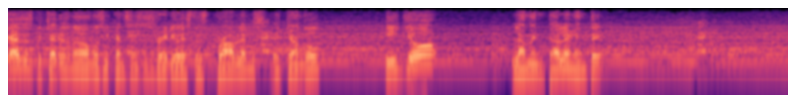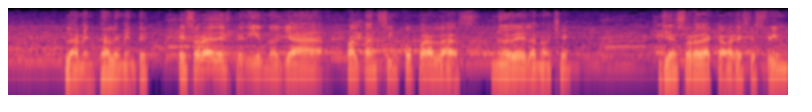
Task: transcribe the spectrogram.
Acabas de escuchar es nueva música en Census Radio. Esto es Problems de Jungle. Y yo, lamentablemente, lamentablemente, es hora de despedirnos. Ya faltan 5 para las 9 de la noche. Ya es hora de acabar este stream.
